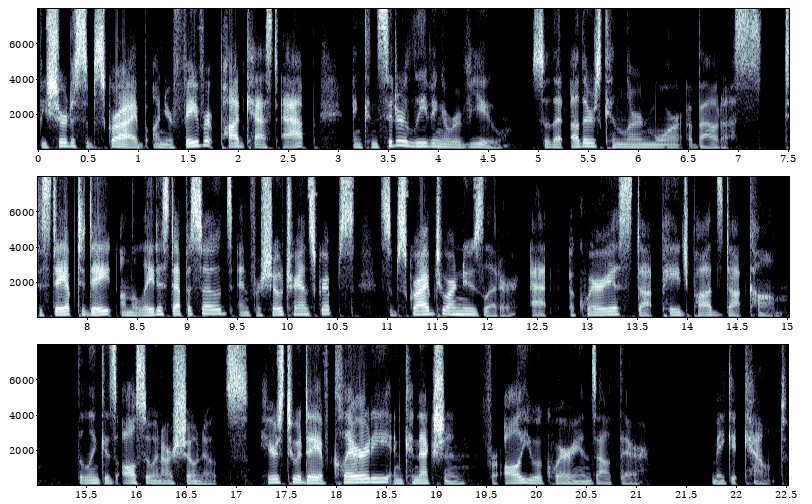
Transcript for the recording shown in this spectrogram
be sure to subscribe on your favorite podcast app and consider leaving a review so that others can learn more about us. To stay up to date on the latest episodes and for show transcripts, subscribe to our newsletter at aquarius.pagepods.com. The link is also in our show notes. Here's to a day of clarity and connection for all you Aquarians out there. Make it count.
